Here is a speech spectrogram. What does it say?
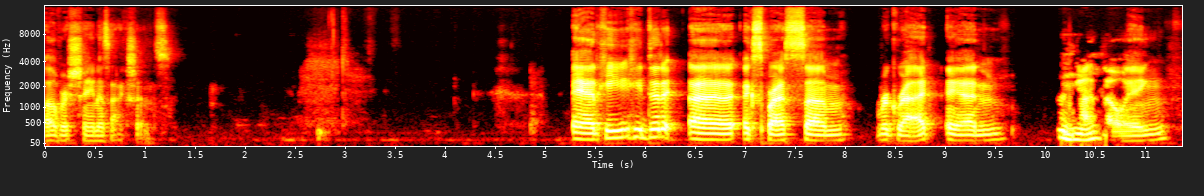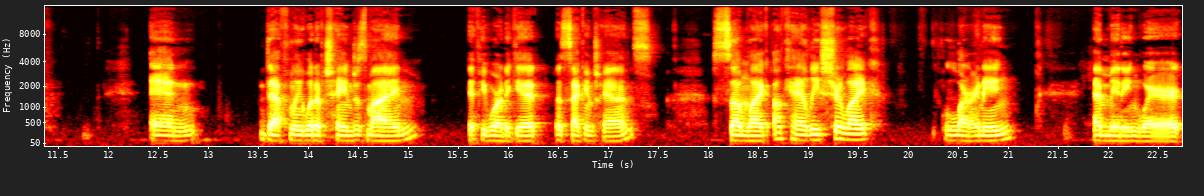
over Shanna's actions? And he he did uh, express some regret and mm-hmm. not knowing, and definitely would have changed his mind if he were to get a second chance. So I'm like, okay, at least you're like learning, admitting where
